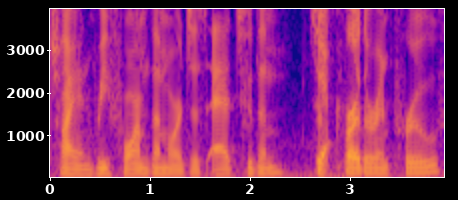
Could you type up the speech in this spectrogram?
try and reform them or just add to them to Yeah. further improve.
